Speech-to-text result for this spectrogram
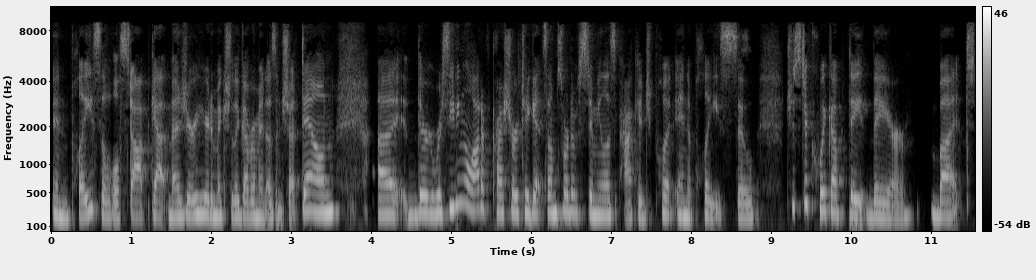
in place, a little stopgap measure here to make sure the government doesn't shut down. Uh, they're receiving a lot of pressure to get some sort of stimulus package put into place. So, just a quick update there. But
